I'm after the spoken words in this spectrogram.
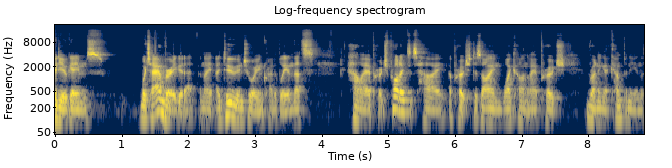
video games, which I am very good at and I, I do enjoy incredibly. And that's how I approach products, it's how I approach design. Why can't I approach running a company in the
